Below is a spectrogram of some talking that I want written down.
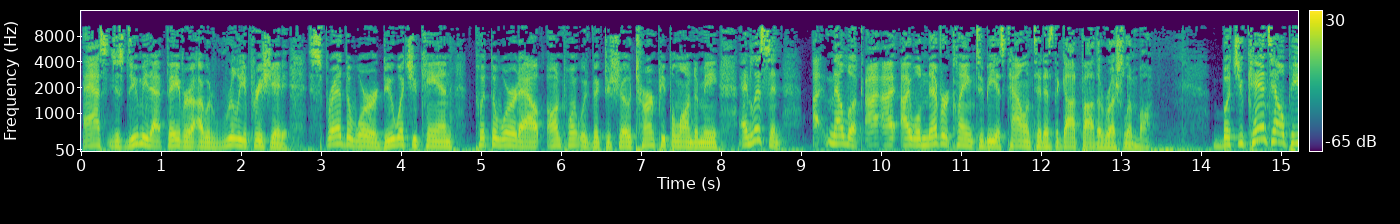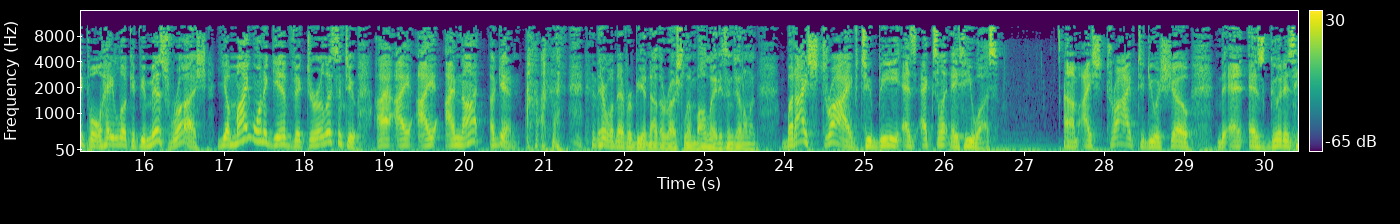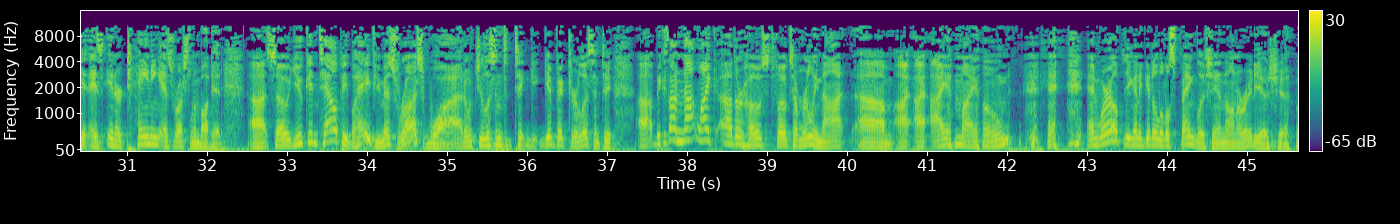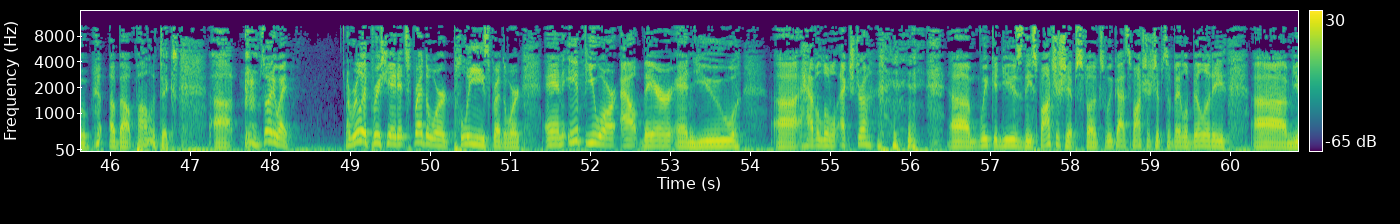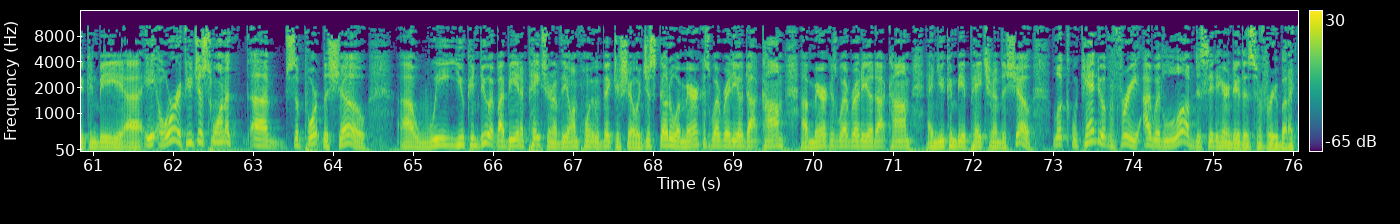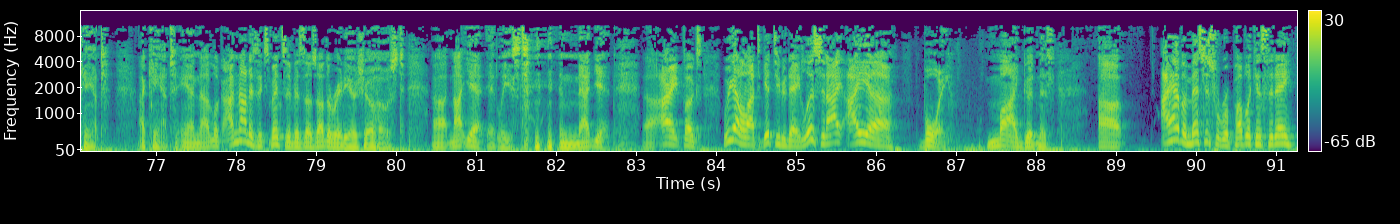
ask, just do me that favor. I would really appreciate it. Spread the word. Do what you can. Put the word out on point with Victor show. Turn people on to me. And listen, I, now look, I, I, I will never claim to be as talented as the godfather Rush Limbaugh. But you can tell people, hey, look, if you miss Rush, you might want to give Victor a listen to. I, I, I, I'm not, again, there will never be another Rush Limbaugh, ladies and gentlemen, but I strive to be as excellent as he was. Um, I strive to do a show as good as as entertaining as Rush Limbaugh did. Uh, so you can tell people, hey, if you miss Rush, why don't you listen to, to give Victor a listen to? Uh, because I'm not like other hosts, folks. I'm really not. Um, I, I, I, am my own. and where else are you going to get a little Spanglish in on a radio show about politics? Uh, so anyway. I really appreciate it. Spread the word. Please spread the word. And if you are out there and you uh, have a little extra, um, we could use the sponsorships, folks. We've got sponsorships availability. Um, you can be, uh, or if you just want to uh, support the show, uh, we you can do it by being a patron of the On Point with Victor show, and just go to americaswebradio.com, americaswebradio.com, and you can be a patron of the show. Look, we can't do it for free. I would love to sit here and do this for free, but I can't. I can't. And uh, look, I'm not as expensive as those other radio show hosts. Uh, not yet, at least. not yet. Uh, all right, folks, we got a lot to get to today. Listen, I, I, uh, boy, my goodness. Uh, I have a message for Republicans today.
